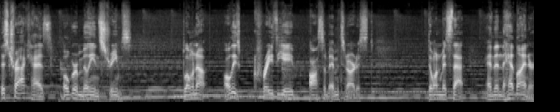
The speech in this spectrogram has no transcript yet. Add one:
This track has over a million streams. Blowing up. All these crazy, awesome Edmonton artists. Don't want to miss that. And then the headliner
